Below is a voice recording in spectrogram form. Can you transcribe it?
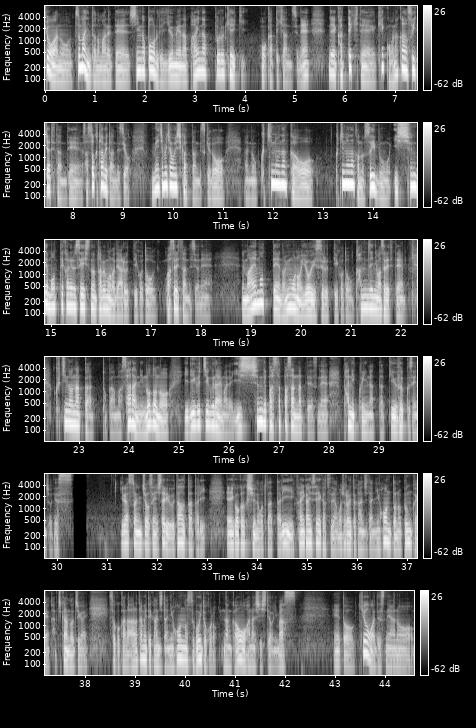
今日あの妻に頼まれてシンガポールで有名なパイナップルケーキを買ってきたんですよね。で買ってきて結構お腹が空いちゃってたんで早速食べたんですよ。めちゃめちゃ美味しかったんですけどあの口の中を口の中の水分を一瞬で持ってかれる性質の食べ物であるっていうことを忘れてたんですよね。前もって飲み物を用意するっていうことを完全に忘れてて口の中とか、まあ、さらに喉の入り口ぐらいまで一瞬でパサパサになってですねパニックになったっていうフック船長です。イラストに挑戦したり歌を歌ったり英語学習のことだったり海外生活で面白いと感じた日本との文化や価値観の違いそこから改めて感じた日本のすごいところなんかをお話ししております。えっ、ー、と今日はですねあの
